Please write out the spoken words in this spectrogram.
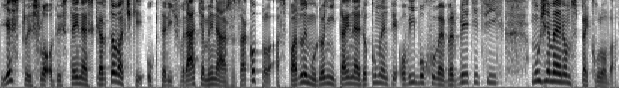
Jestli šlo o ty stejné skartovačky, u kterých vrátě minář zakopl a spadly mu do ní tajné dokumenty o výbuchu ve Vrběticích, můžeme jenom spekulovat.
